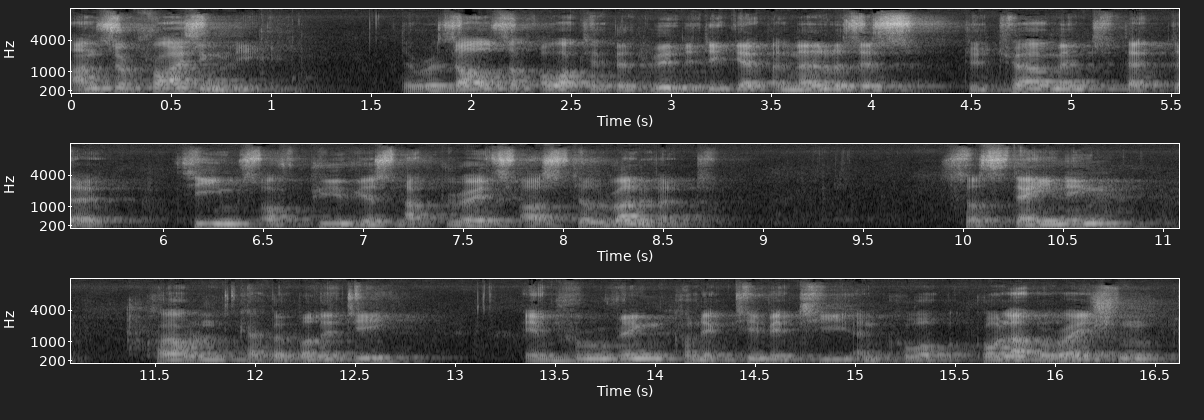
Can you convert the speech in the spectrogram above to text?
Unsurprisingly, the results of our capability gap analysis determined that the themes of previous upgrades are still relevant. Sustaining current capability, improving connectivity and co collaboration,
